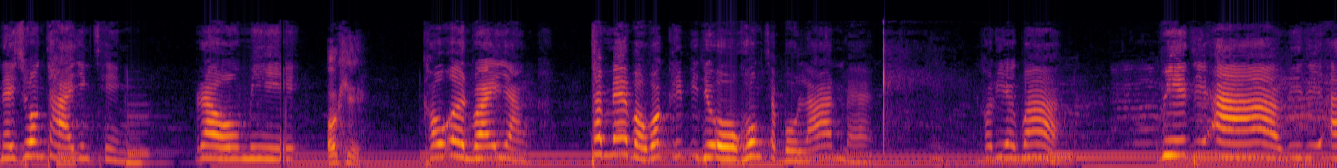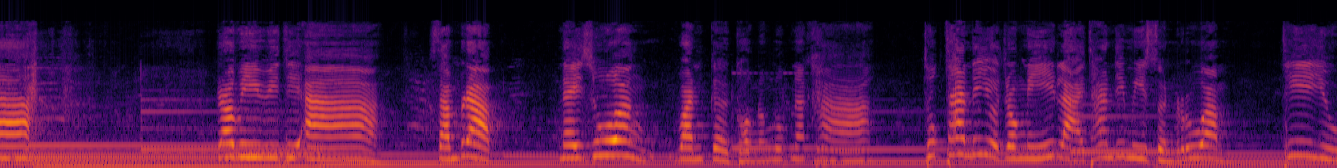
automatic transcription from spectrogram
ในช่วงท้ายจริงๆ เรามีโอเค เขาเอินไว้อย่าง ถ้าแม่บอกว่าคลิปวิดีโอคงจะโบราณแหม่เขาเรียกว่า VTR VTR เรามี VTR สำหรับในช่วงวันเกิดของน้องนุกนะคะ ทุกท่านที่อยู่ตรงนี้หลายท่านที่มีส่วนร่วมที่อยู่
